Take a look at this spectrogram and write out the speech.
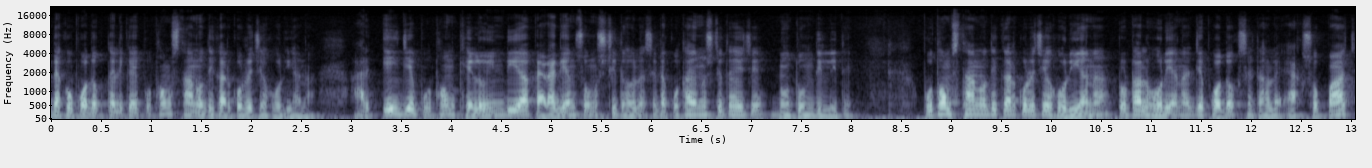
দেখো, পদক তালিকায় প্রথম স্থান অধিকার করেছে হরিয়ানা। আর এই যে প্রথম খেলো ইন্ডিয়া প্যারা গেমস অনুষ্ঠিত হলো, সেটা কোথায় অনুষ্ঠিত হয়েছে? নতুন দিল্লিতে। প্রথম স্থান অধিকার করেছে হরিয়ানা। টোটাল হরিয়ানার যে পদক, সেটা হলো একশো পাঁচ।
